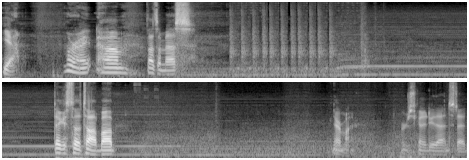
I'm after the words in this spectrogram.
Yeah. All right. Um, that's a mess. Take us to the top, Bob. Never mind. We're just going to do that instead.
